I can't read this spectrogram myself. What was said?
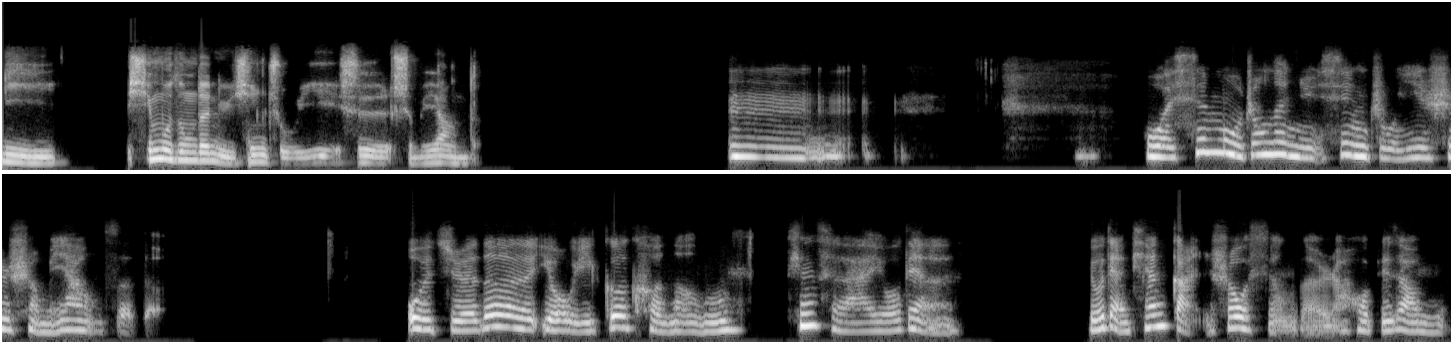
你心目中的女性主义是什么样的？嗯，我心目中的女性主义是什么样子的？我觉得有一个可能听起来有点。有点偏感受型的，然后比较模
